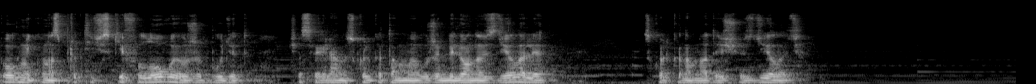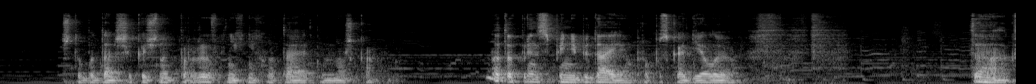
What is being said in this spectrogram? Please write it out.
огник у нас практически фуловый уже будет. Сейчас я гляну, сколько там мы уже миллионов сделали. Сколько нам надо еще сделать. Чтобы дальше качнуть прорыв, к них не хватает немножко. Ну, это, в принципе, не беда, я им пропускать делаю. Так,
